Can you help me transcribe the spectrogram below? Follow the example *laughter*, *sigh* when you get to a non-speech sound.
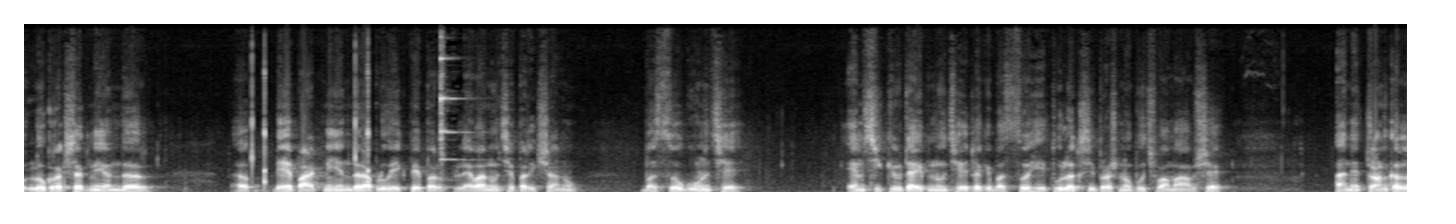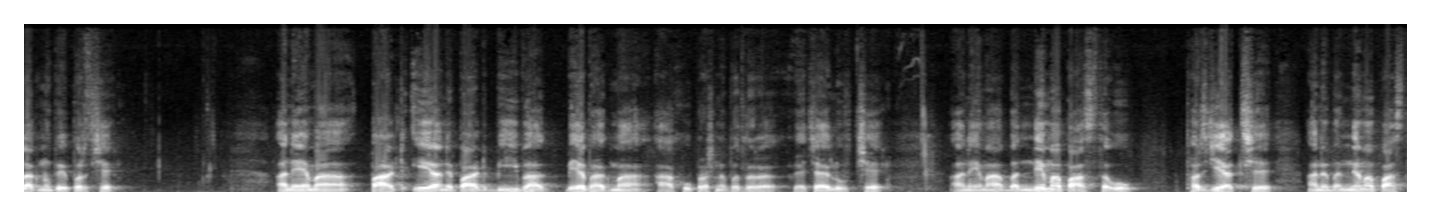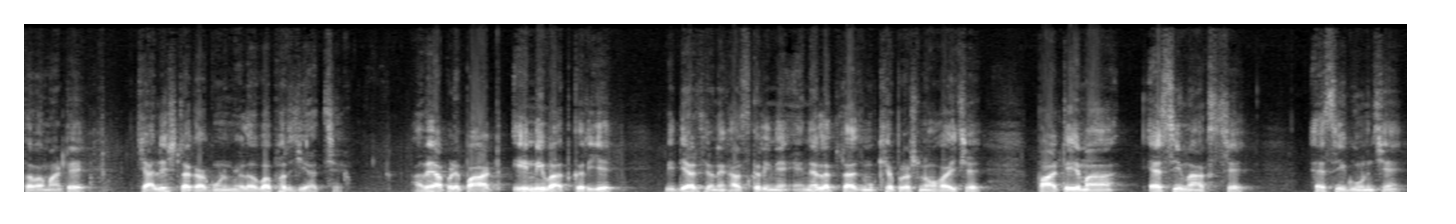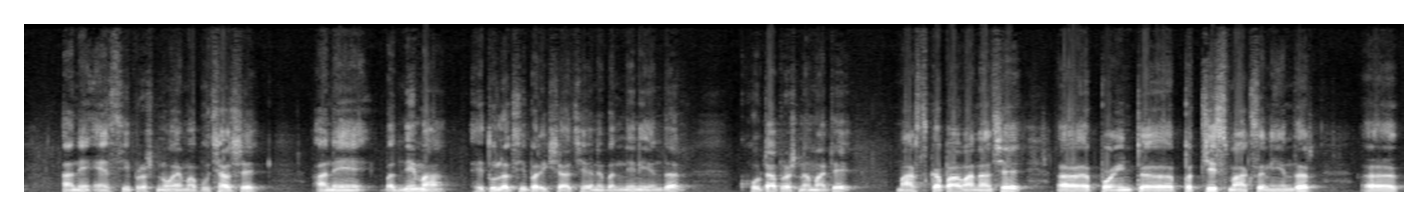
લોકરક્ષકની અંદર બે પાર્ટની અંદર આપણું એક પેપર લેવાનું છે પરીક્ષાનું. બસો ગુણ છે. એમસીક્યુ ટાઈપનું છે, એટલે કે બસો હેતુલક્ષી પ્રશ્નો પૂછવામાં આવશે. અને ત્રણ કલાકનું પેપર છે. અને એમાં પાર્ટ એ અને પાર્ટ બી ભાગ, બે ભાગમાં આખું પ્રશ્નપત્ર વહેંચાયેલું છે. અને એમાં બંનેમાં પાસ થવું ફરજિયાત છે. અને બંનેમાં પાસ થવા માટે ચાલીસ ટકા ગુણ મેળવવા ફરજિયાત છે. હવે આપણે પાર્ટ એની વાત કરીએ. વિદ્યાર્થીઓને ખાસ કરીને એને લગતા જ મુખ્ય પ્રશ્નો હોય છે. પાર્ટ એમાં એંસી માર્ક્સ છે, એંસી ગુણ છે અને એંસી પ્રશ્નો એમાં પૂછાશે. અને બંનેમાં હેતુલક્ષી પરીક્ષા છે અને બંનેની અંદર ખોટા પ્રશ્ન માટે માર્ક્સ કપાવવાના છે. પોઈન્ટ પચીસ માર્ક્સ એની અંદર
